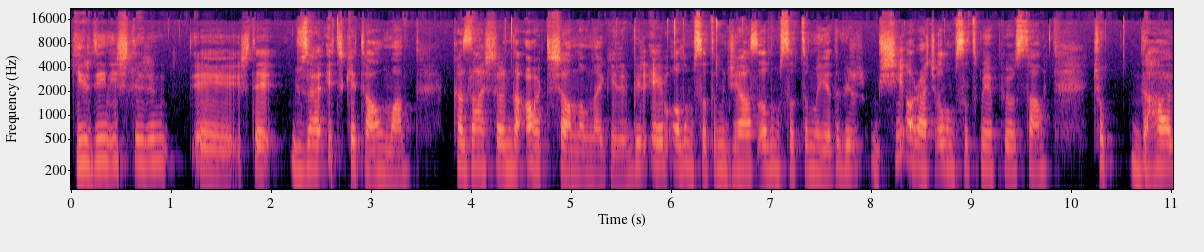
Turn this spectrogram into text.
Girdiğin işlerin işte güzel etiket alman, kazançlarında artış anlamına gelir. Bir ev alım satımı, cihaz alım satımı ya da bir bir şey araç alım satımı yapıyorsan çok daha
